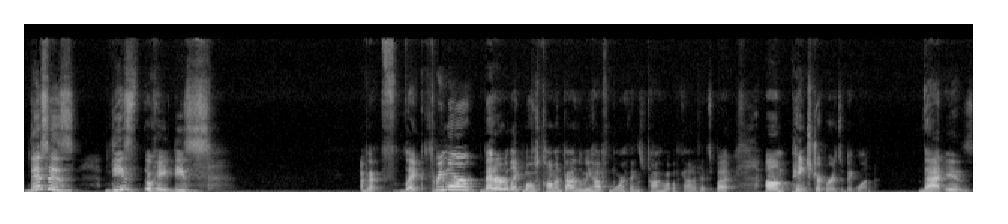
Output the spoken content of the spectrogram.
this is these okay these. I've got like three more that are like most common found, and we have more things to talk about with counterfeits. But um, paint stripper is a big one. That is,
